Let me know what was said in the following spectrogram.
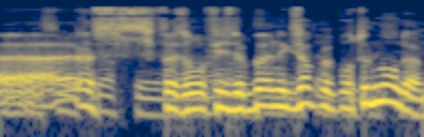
faisons office de bon exemple pour tout le monde.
